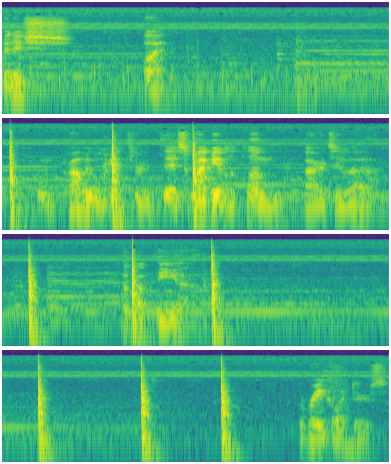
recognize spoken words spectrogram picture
Finish, but we probably will get through this. Might be able to plumb or to uh, hook up the uh, the rain collectors.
